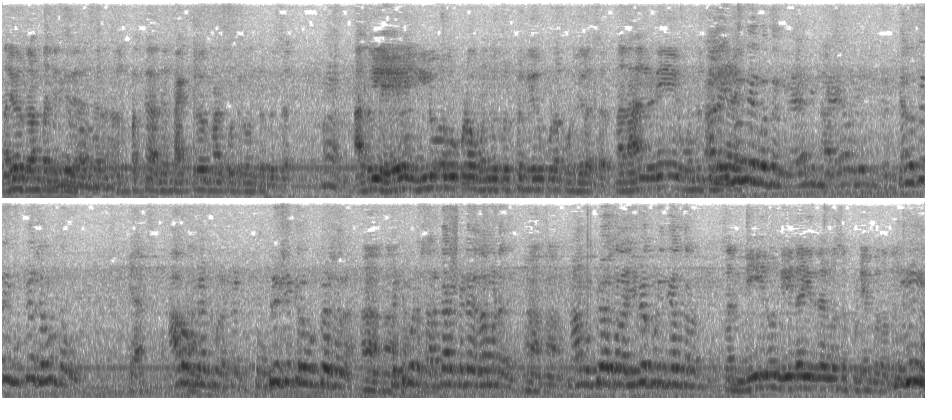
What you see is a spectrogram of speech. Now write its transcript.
ಮಲೆಯೂರು ಗ್ರಾಮ ಪಂಚಾಯತ್ ಇದೆ ಸರ್. ಅದ್ರ ಪಕ್ಕ ಅದೇ ಫ್ಯಾಕ್ಟರಿ ಮಾಡ್ಕೊಟ್ಟಿರುವಂತದ್ದು ಸರ್. ಅದ್ರಲ್ಲಿ ಇಲ್ಲಿವರೆಗೂ ಕೂಡ ಒಂದು ತುತ್ತು ನೀರು ಕೂಡ ಕೊಡ್ತಿಲ್ಲ ಸರ್. ನಾನು ಆಲ್ರೆಡಿ ಒಂದು ಕೆಲವು ಕಡೆ ಉಪಯೋಗ ಉಂಟವು ಯಾ- ಆರೋ ಪಬ್ಲಿಕ್ ಕೆಲವು ಉಪಯೋಗಿಸಲ್ಲ. ಕಟ್ಟಿಬಿಟ್ಟು ಸರ್ಕಾರ ಕಡೆ ಎಲ್ಲ ಮಾಡಿದೆ. ನಾನು ಉಪಯೋಗಿಸಲ್ಲ ಇವೇ ಕುಡಿತೀವಿ ಅಂತ ಸರ್ ನೀರು ನೀರಾಗಿದ್ರಲ್ಲ ಸರ್ ಕುಡಿಯಕ್ ಬರೋದು ಹ್ಮ್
